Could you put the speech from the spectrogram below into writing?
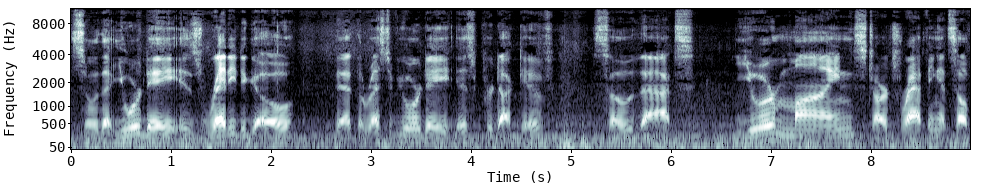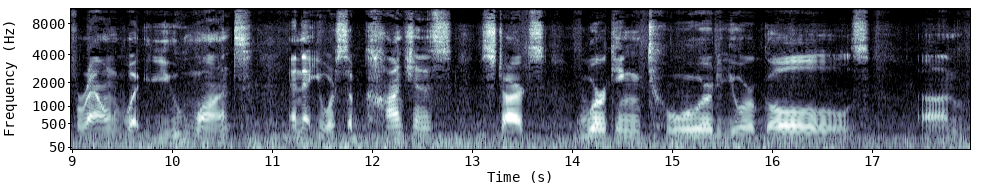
so that your day is ready to go, that the rest of your day is productive, so that your mind starts wrapping itself around what you want, and that your subconscious starts working toward your goals. Um,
